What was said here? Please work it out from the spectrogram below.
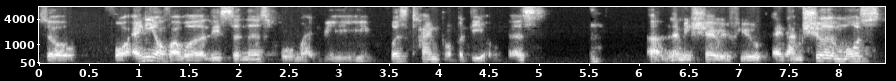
So, for any of our listeners who might be first time property owners, um, let me share with you, and I'm sure most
